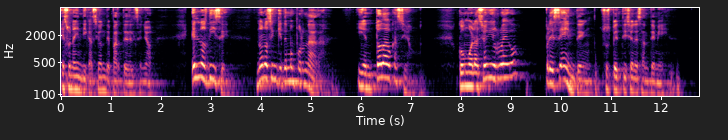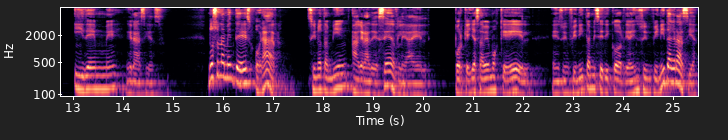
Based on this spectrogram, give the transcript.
Es una indicación de parte del Señor. Él nos dice, no nos inquietemos por nada y en toda ocasión, con oración y ruego, presenten sus peticiones ante mí y denme gracias. No solamente es orar, sino también agradecerle a Él, porque ya sabemos que Él, en su infinita misericordia, en su infinita gracia,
